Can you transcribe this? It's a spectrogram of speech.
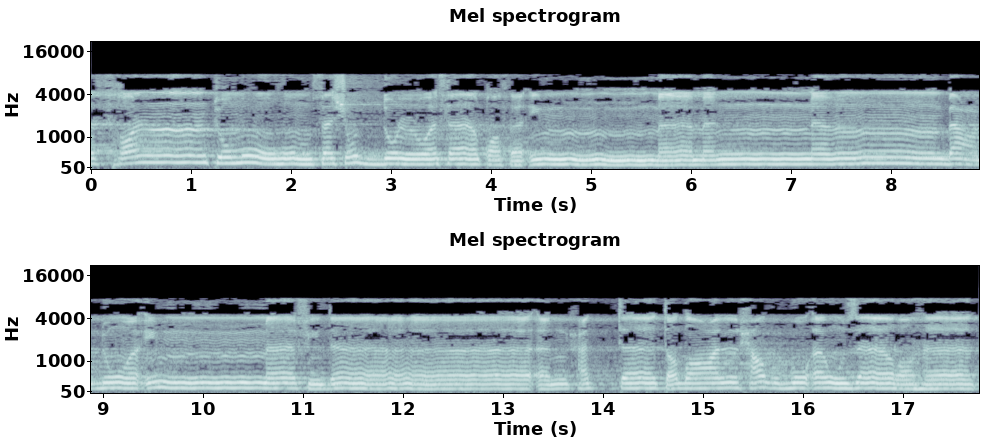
أَثْخَنْتُمُوهُمْ فَشُدُّوا الْوَثَاقَ فَإِمَّا مَنًّا بَعْدُ وَإِمَّا فِدَاءً حَتَّى تَضَعَ الْحَرْبُ أَوْزَارَهَا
